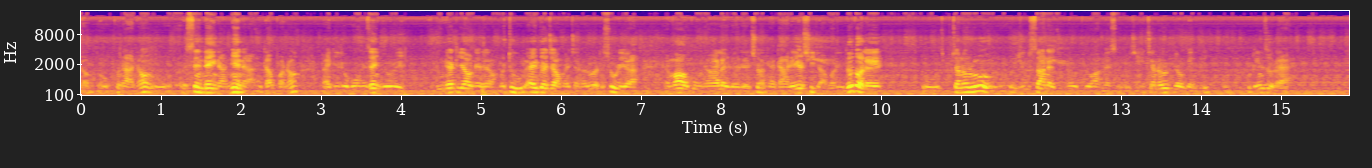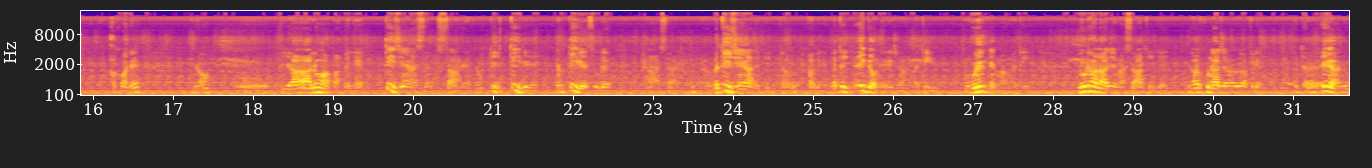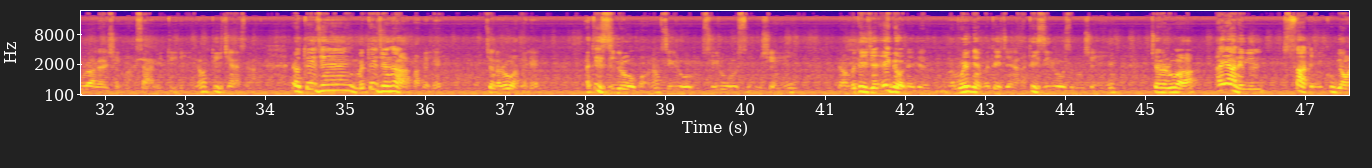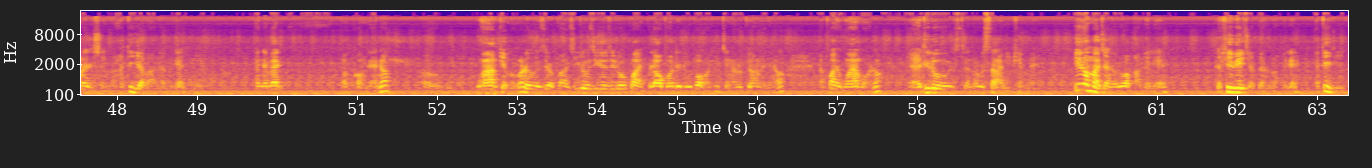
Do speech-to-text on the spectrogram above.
တော့ဟိုခုနကတော့ဟိုအစင်ဒိန်တာမြင့်တာတော့ပေါ့နော်အဲဒီလိုဘုံဝင်စိတ်မျိုးတွေ လူနဲ့တယောက်နဲ့တော့မတူအဲ့အတွက်ကြောင့်ပဲကျွန်တော်တို့ကတချို့တွေကဓမ္မကိုပူနာလိုက်တယ်တချို့ကဒါတွေရှိတာပေါ့လေတိုးတော်လည်းဟိုကျွန်တော်တို့ယူဆနဲ့ကျွန်တော်တို့ပြောရမယ်ဆိုလို့ရှိရင်ကျွန်တော်တို့ပြောခဲ့ပြီခုတင်းဆိုတာအခေါ်လေနော်ဟိုဒီအားလုံးကပါပဲလေသိခြင်းကစတယ်နော်သိသိတယ်နော်သိတယ်ဆိုတော့ဟာစတယ်မသိခြင်းရတယ်ဒီနော်ပါပဲမသိအိပ်ပြောနေတယ်ကျွန်တော်မသိဘူးမဝေးခင်မှာမသိလို့ထားလာခြင်းမှာစတည်တယ်နော်ခုနကျွန်တော်တို့ကပြတယ်အဲ့ရလူရတဲ့အချိန်မှာစပြီးတည်တယ်နော်သိခြင်းစ အဲ့သိခြင်းမသိခြင်းကပါပဲလေကျွန်တော်တို့ကပဲလေအတိ0ပေါ့နော်0 0ဆိုလို့ရှိရင်ကျွန်တော်မသိခြင်းအိပ်ပြောနေတယ်မမွေးခင်မသိခြင်းအတိ0ဆိုလို့ရှိရင်ကျွန်တော်တို့ကအဲ့ရနေပြီးစတင်ပြီးခုပြောင်းလိုက်တဲ့အချိန်မှာအတိရပါလားဗျလေအဲ့နံပါတ်ကောင်းတယ်နော်ဟို1ဖြစ်မှာပေါ့လို့ဆိုတော့0.00 point ဘလောက်ပေါ့ဒီလိုပေါ့ကျွန်တော်တို့ပြောနေတယ်နော် point 1ပေါ့နော်အဲဒီလိုကျွန်တော်တို့စပြီးဖြစ်မယ်ပြီးတော့မှကျွန်တော်တို့ကပါပဲလေတဖြည်းဖြည်းကျွန်တော်တို့ကပဲလေအတိတွေပ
